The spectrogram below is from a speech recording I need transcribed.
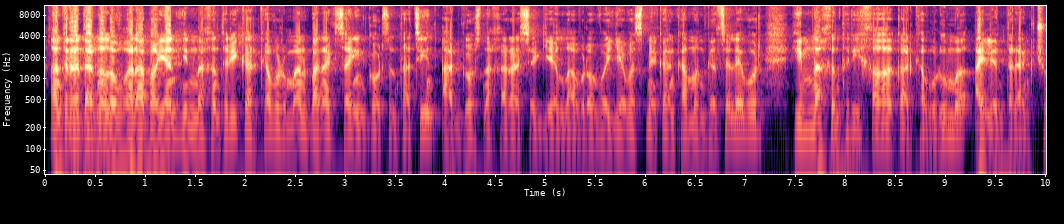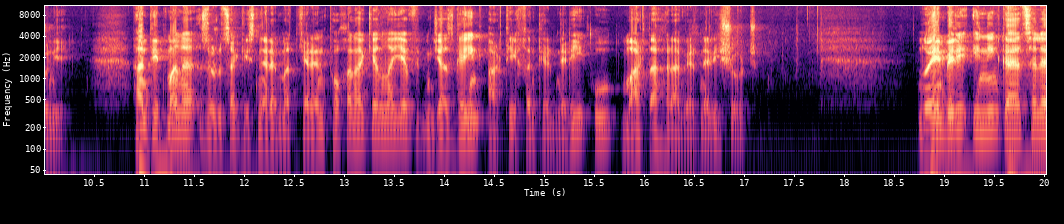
Անդրադառնալով Ղարաբաղյան հիմնախնդրի կարգավորման բանակցային գործընթացին, արտգոսնախարար Սերգեյ Լավրովը եւս մեկ անգամ ընդգծել է, որ հիմնախնդրի խաղակարգավորումը այլընտրանք չունի։ Հանդիպմանը զրուցակիցները մտկեր են փոխանակել նաև միջազգային արդի խնդիրների ու մարտահրավերների շուրջ։ Նոյեմբերի 9-ին կայացել է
